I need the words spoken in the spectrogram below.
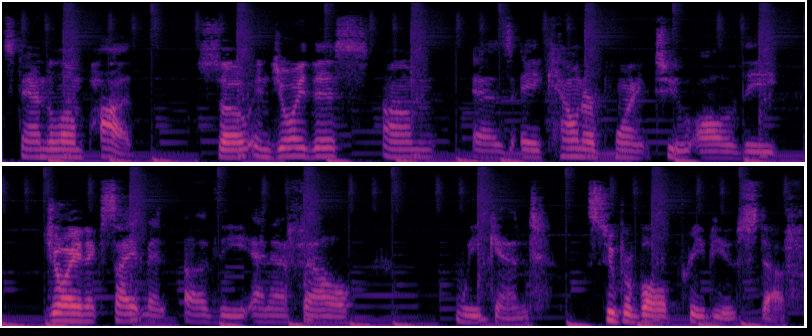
standalone pod. So enjoy this um, as a counterpoint to all of the joy and excitement of the NFL weekend Super Bowl preview stuff.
